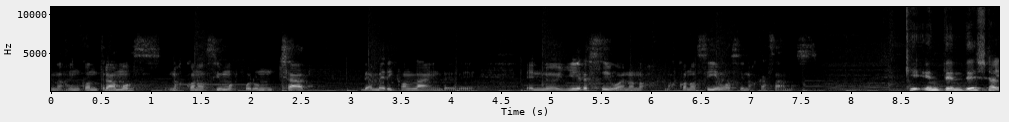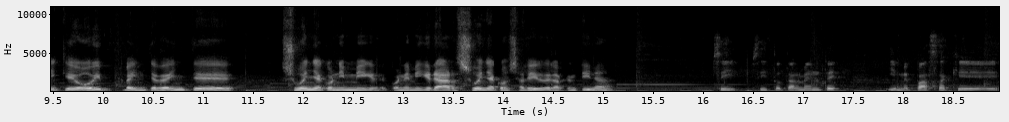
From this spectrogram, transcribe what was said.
nos encontramos, nos conocimos por un chat de America Online de, en New Jersey, bueno, nos, nos conocimos y nos casamos. ¿Entendés al que hoy, 2020, sueña con, emigrar, sueña con salir de la Argentina? Sí, sí, totalmente. Y me pasa que,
